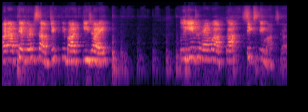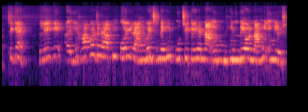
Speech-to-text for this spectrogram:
और आपके अगर सब्जेक्ट की बात की जाए तो ये जो है वो आपका सिक्सटी मार्क्स का, ठीक है? लेकिन यहाँ पर जो है आपकी कोई लैंग्वेज नहीं पूछी गई है, ना हिंदी और ना ही इंग्लिश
